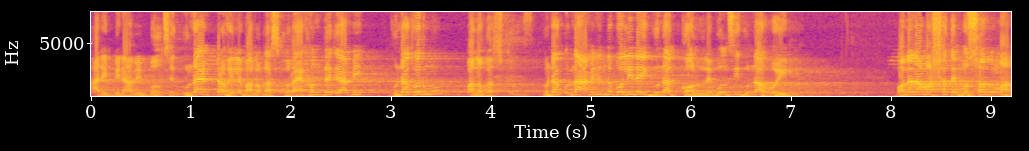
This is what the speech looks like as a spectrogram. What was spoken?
আরিফ বিন হাবিব বলছে, গুণা একটা হইলে ভালো কাজ করা। এখন থেকে আমি গুণা করব, ভালো কাজ করব। গুণা না, আমি কিন্তু বলি নাই গুণা করলে, বলছি গুণা হইলে। বলেন আমার সাথে মুসলমান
